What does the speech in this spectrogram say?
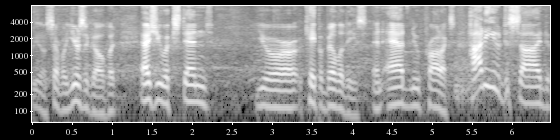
you know, several years ago, but as you extend your capabilities and add new products, how do you decide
